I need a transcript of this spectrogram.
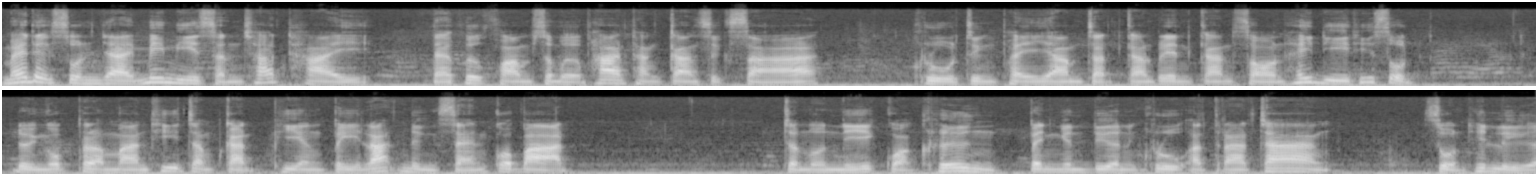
แม้เด็กส่วนใหญ่ไม่มีสัญชาติไทย แต่เพื่อความเสมอภาคทางการศึกษา ครูจึงพยายามจัดการเรียนการสอนให้ดีที่สุด โดยงบประมาณที่จำกัดเพียงปีละ 1 0 0 0 0แสนกว่าบาท จำนวนนี้กว่าครึ่งเป็นเงินเดือนครูอัตราจ้าง ส่วนที่เหลือ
